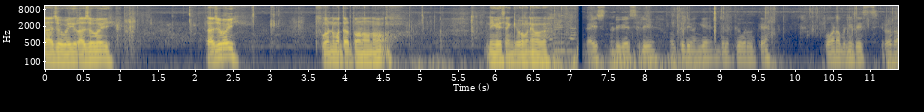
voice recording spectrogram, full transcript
Raju bye Raju bye. Raju bye. Phone ಮಾತಾಡ್ತಾವಣ ಅವನು ನೀ ಗೈಸ್ ಹಂಗೆ ಹೋಗೋಣ ಇವಾಗ. ಗೈಸ್ ನೋಡಿ ಗೈಸ್ ಇಲ್ಲಿ ಹೋಗ್ತಿದ್ದೀವಿ ಹಂಗೆ. ಜಲಕ್ಕೆ ಬರೋದಕ್ಕೆ. ಹೋಗೋಣ ಬನ್ನಿ ಗೈಸ್ ಇರೋದ?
